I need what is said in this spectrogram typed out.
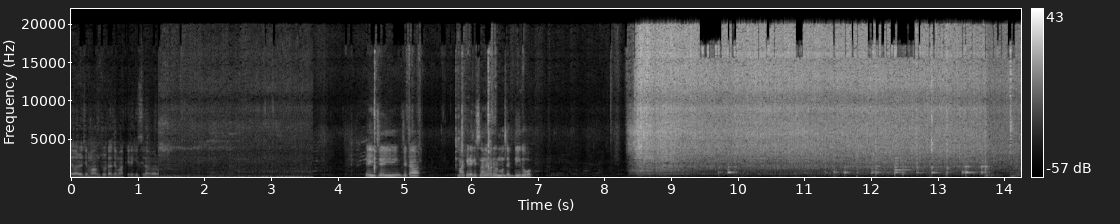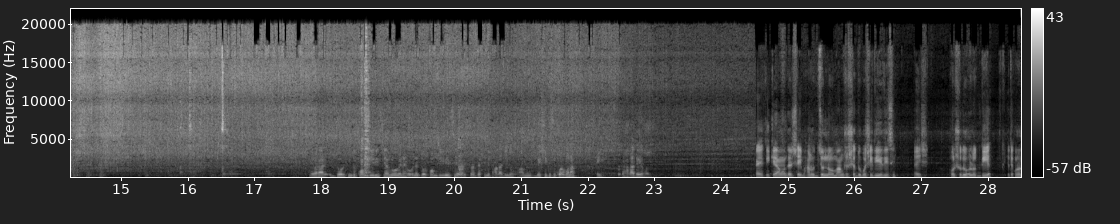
এবার ওই যে মাংসটা যে মাখিয়ে রেখেছিলাম, এবার এই যে যেটা মাখিয়ে রেখেছিলাম, এবার ওর মধ্যে দিয়ে দেবো। এবার আর জোর কিন্তু কম দিয়ে দিয়েছি আমি ওভেনে ওভেনে জোর কম দিয়ে দিয়েছি, এবার একটু শুধু ঢাকা দিয়ে দেবো। আমি বেশি কিছু করব না, এই ঢাকা দিয়ে হবে। এইদিকে আমাদের সেই ভানুর জন্য মাংস সেদ্ধ বসিয়ে দিয়ে দিয়েছি, এই শুধু হলুদ দিয়ে, এতে কোনো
